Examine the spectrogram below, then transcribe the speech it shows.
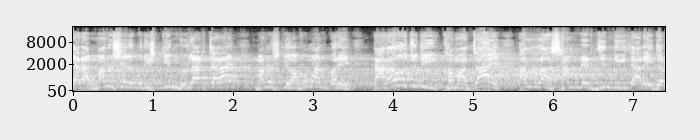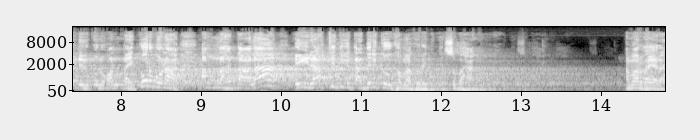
যারা মানুষের উপর স্টিম রুলার চালায়, মানুষকে অপমান করে, তারাও যদি ক্ষমা চায়, আল্লাহ সামনের জিন্দিগিতে আর এই ধরনের কোনো অন্যায় করব না। আল্লাহ তাআলা এই রাত্রি থেকে তাদেরকেও ক্ষমা করে দিতে সুবাহান আমার ভাইয়েরা,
